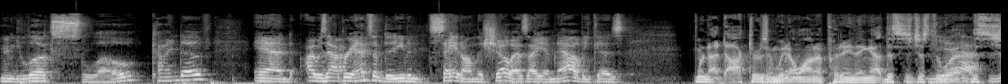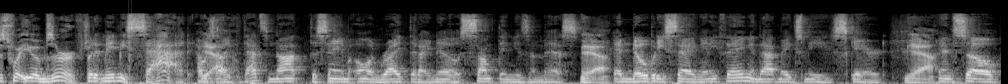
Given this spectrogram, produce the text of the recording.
and he looks slow, kind of. And I was apprehensive to even say it on the show as I am now because We're not doctors, and we don't want to put anything out. This is just the way. This is just what you observed. but it made me sad. I was Yeah. like, that's not the same Owen Wright that I know. Something is amiss. Yeah. And nobody's saying anything, and that makes me scared. Yeah. And so,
